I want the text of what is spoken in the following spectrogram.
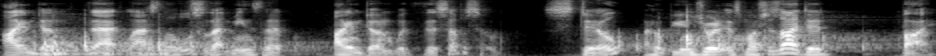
I am done with that last level, so that means that I am done with this episode. Still, I hope you enjoyed it as much as I did. Bye.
